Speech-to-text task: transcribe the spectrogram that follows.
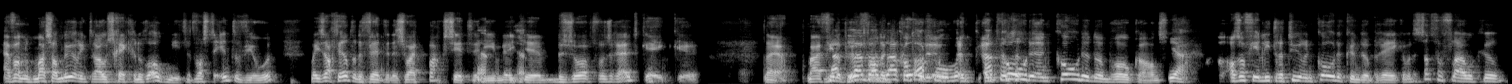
En van Marcel Meuring trouwens gek genoeg ook niet. Het was de interviewer. Maar je zag de hele tijd de vent in een zwart pak zitten. die een beetje bezorgd voor zich uitkeek. eh. Nou ja, maar Philip Huff had een code, een, code, een code doorbroken, Hans. Ja, Alsof je in literatuur een code kunt doorbreken. Wat is dat voor flauwekul?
